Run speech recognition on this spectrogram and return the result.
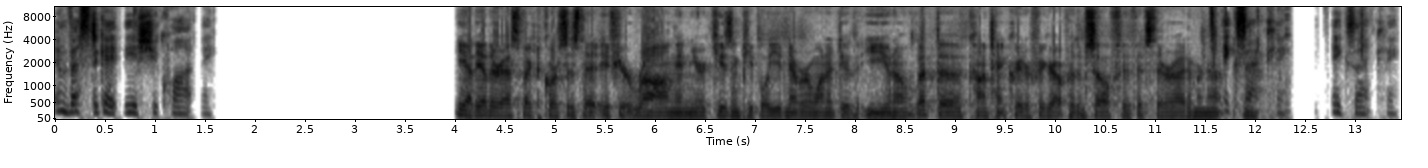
investigate the issue quietly. Yeah, the other aspect, of course, is that if you're wrong and you're accusing people, you'd never want to do that. You know, let the content creator figure out for themselves if it's their item or not. Exactly. Yeah. Exactly.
